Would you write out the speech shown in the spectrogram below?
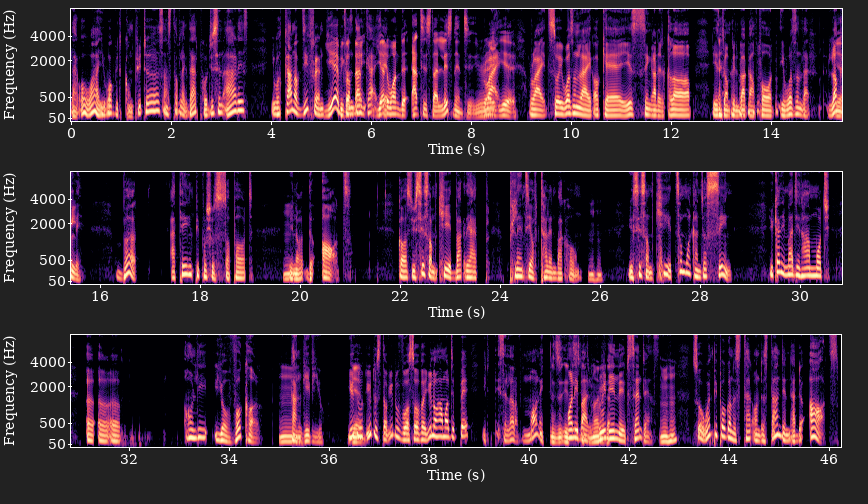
like, oh, wow, you work with computers and stuff like that, producing artists. It was kind of different. Yeah, because that guy. you're Yeah. the one the artists are listening to, right? Right. Yeah. Right. So it wasn't like, okay, he's singing at the club, he's jumping back and forth. It wasn't that, luckily. But I think people should support, you know, the art. Because you see some kid back there, have plenty of talent back home. hmm You see some kid, someone can just sing. You can imagine how much uh, uh, uh, only your vocal Mm. can give you. You Yeah. do you do stuff. You do voiceover. You know how much they pay. It- It's a lot of money. It's, it's, Only by money that- reading a sentence. Mhm. So when people are going to start understanding that the arts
